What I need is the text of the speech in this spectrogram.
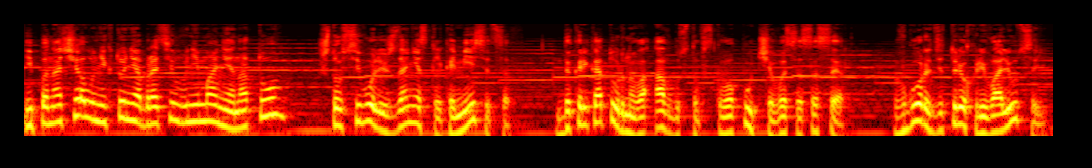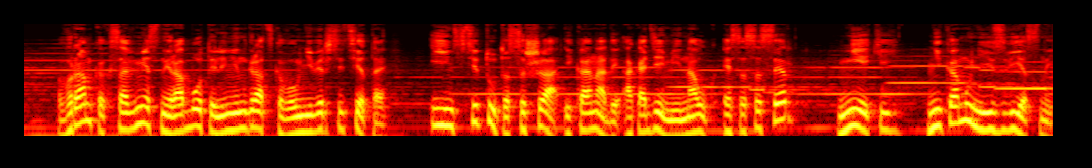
И поначалу никто не обратил внимания на то, что всего лишь за несколько месяцев до карикатурного августовского путча в СССР в городе трех революций в рамках совместной работы Ленинградского университета и Института США и Канады Академии наук СССР некий, никому неизвестный,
